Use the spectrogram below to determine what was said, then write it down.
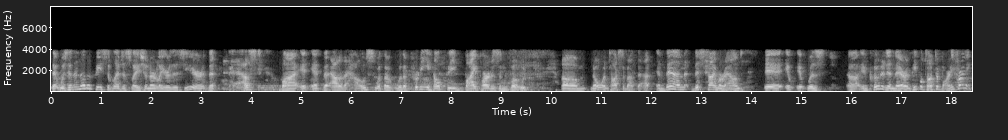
that was in another piece of legislation earlier this year that passed by it, the, out of the House with a with a pretty healthy bipartisan vote. Um, no one talks about that. And then this time around, it, it, it was uh, included in there, and people talked to Barney Frank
